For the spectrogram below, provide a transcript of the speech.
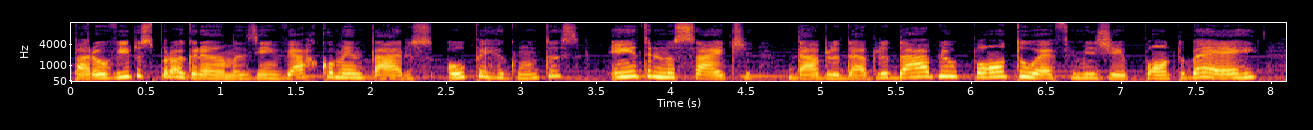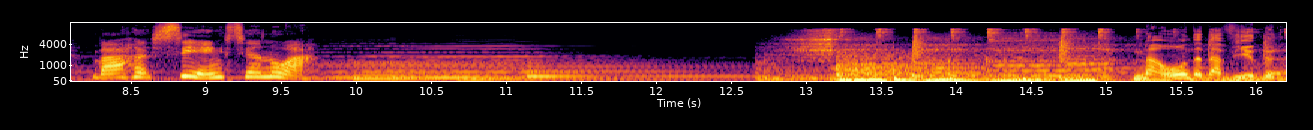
Para ouvir os programas e enviar comentários ou perguntas, entre no site www.ufmg.br barra Ciência no Ar. Na Onda da Vida.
